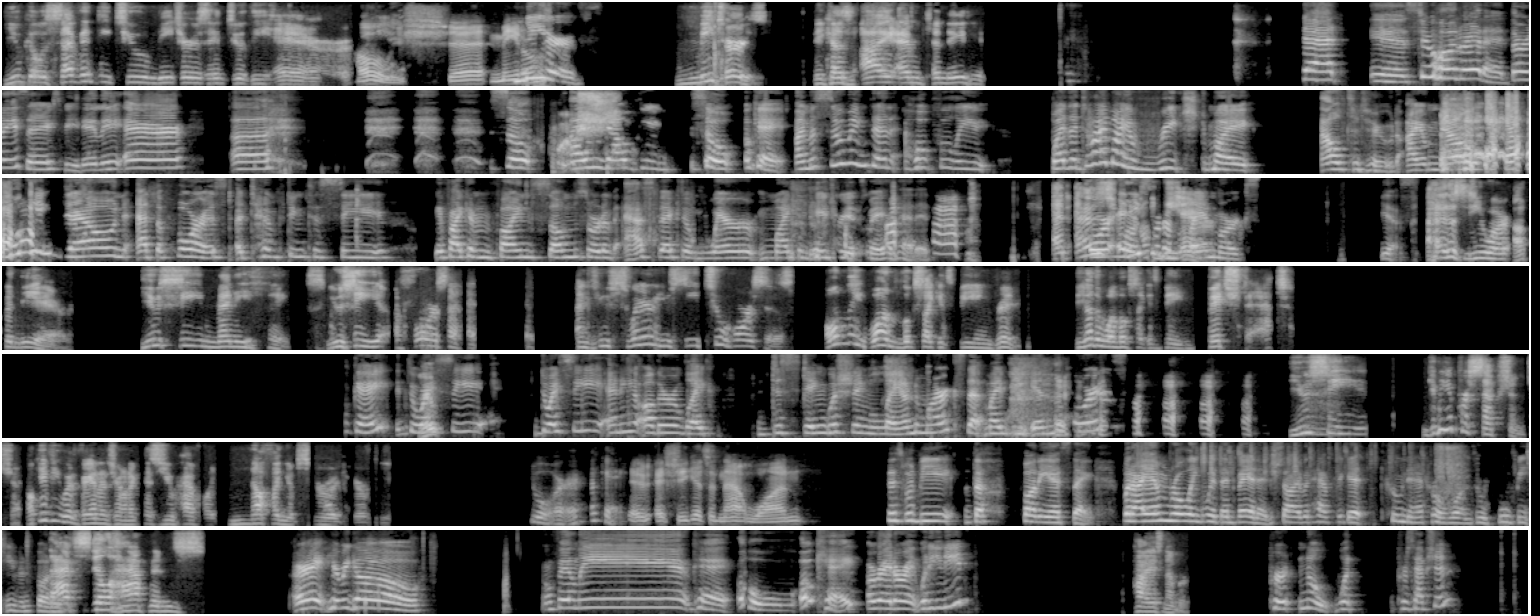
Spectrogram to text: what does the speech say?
You go 72 meters into the air. Holy shit! Meters. Meters. Meters. Because I am Canadian. That is two hundred and thirty-six feet in the air. Uh. So I'm now being so okay. I'm assuming then, hopefully, by the time I have reached my altitude, I am now looking down at the forest, attempting to see if I can find some sort of aspect of where my compatriots may have headed, And as or any sort of air, landmarks. Yes. as you are up in the air, you see many things. You see a forest ahead, and you swear you see two horses. Only one looks like it's being ridden. The other one looks like it's being bitched at. Okay. Do I see? Do I see any other like distinguishing landmarks that might be in the forest? You see, give me a perception check. I'll give you advantage on it because you have like nothing obscuring your view. Sure. Okay. If, if she gets a nat one, This would be the funniest thing. But I am rolling with advantage, so I would have to get two natural ones, which would be even funnier. That still happens. All right, here we go. Family. Okay. Oh, okay. All right, all right. What do you need? Highest number. Per no, what perception?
